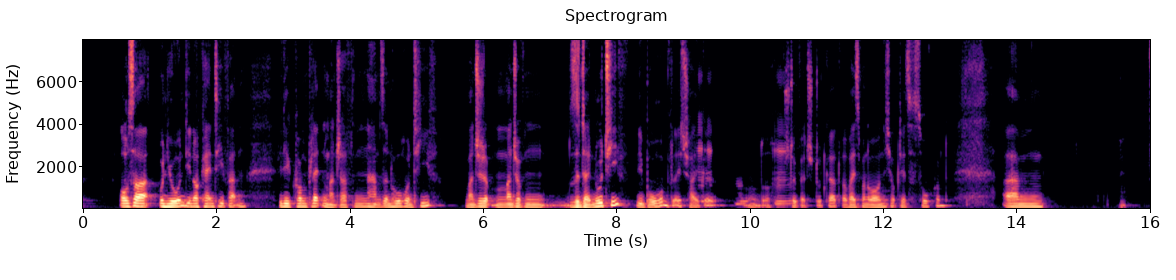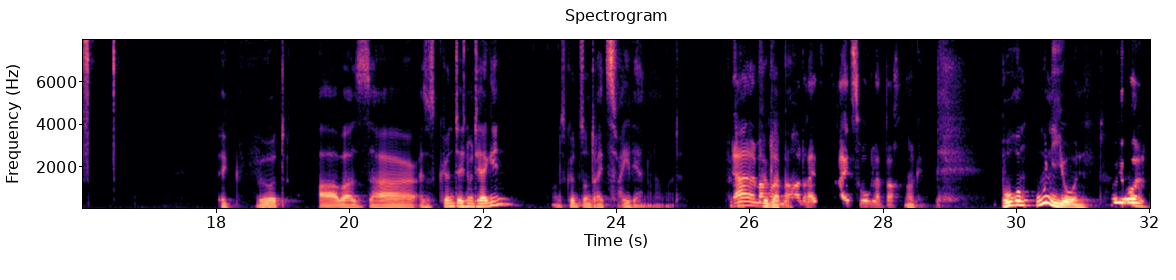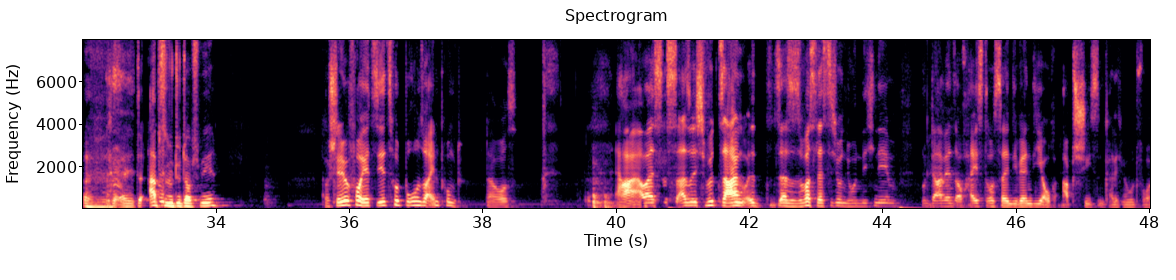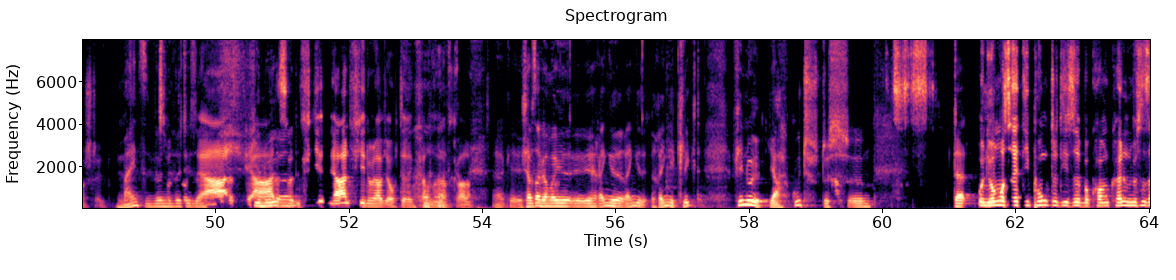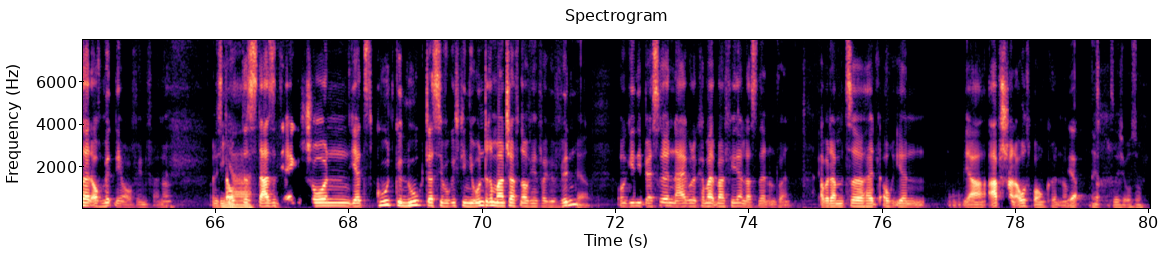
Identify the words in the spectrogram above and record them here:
außer Union, die noch kein Tief hatten, wie die kompletten Mannschaften haben sie ein Hoch und Tief. Manche Mannschaften sind halt nur tief, wie Bochum, vielleicht Schalke und auch ein Stück weit Stuttgart. Da weiß man aber auch nicht, ob jetzt das hochkommt. Ähm, Ich würde aber sagen, also es könnte hin und her gehen und es könnte so ein 3-2 werden oder was. Für, Ja, dann machen wir, machen wir 3 3-2 Gladbach. Okay. Bochum Union. Union. Äh, absolute Topspiel. Aber stell dir vor, jetzt, jetzt holt Bochum so einen Punkt daraus. Ja, aber es ist, also ich würde sagen, äh, also sowas lässt sich Union nicht nehmen. Und da werden sie auch heiß draus sein. Die werden die auch abschießen, kann ich mir gut vorstellen. Meinst du, würden wir wirklich so. Ja, das, ja, 4-0 das wird ein 4, ja, ein 4-0 habe ich auch direkt dran gedacht gerade. Okay, ich habe es einfach mal hier, hier reinge, reinge, reingeklickt. 4-0, ja, gut. Das, ähm, da, Union muss halt die Punkte, die sie bekommen können, müssen sie halt auch mitnehmen auf jeden Fall. Ne? Und ich glaube, Ja. dass da sind die eigentlich schon jetzt gut genug, dass sie wirklich gegen die unteren Mannschaften auf jeden Fall gewinnen. Ja. Und gegen die besseren, naja gut, da kann man halt mal federn lassen dann und wann. Aber damit sie halt auch ihren ja, Abstand ausbauen können. Ne? ja, ja, sehe ich auch so.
